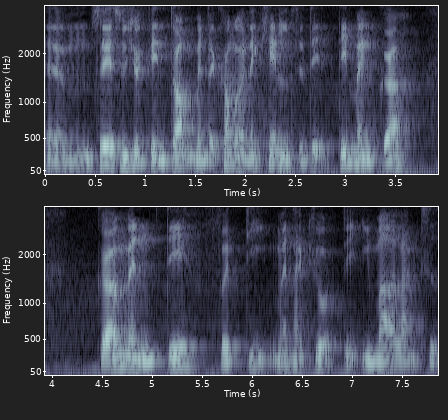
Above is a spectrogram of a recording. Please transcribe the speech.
Øhm, så jeg synes jo ikke, det er en dom, men der kommer jo en erkendelse. Det, det man gør, gør man det, fordi man har gjort det i meget lang tid?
